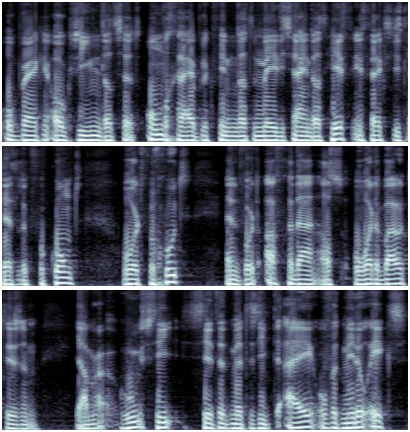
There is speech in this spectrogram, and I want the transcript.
opmerking ook zien dat ze het onbegrijpelijk vinden dat een medicijn dat HIV-infecties letterlijk voorkomt, wordt vergoed en het wordt afgedaan als whataboutism. Ja, maar hoe zit het met de ziekte I of het middel X?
